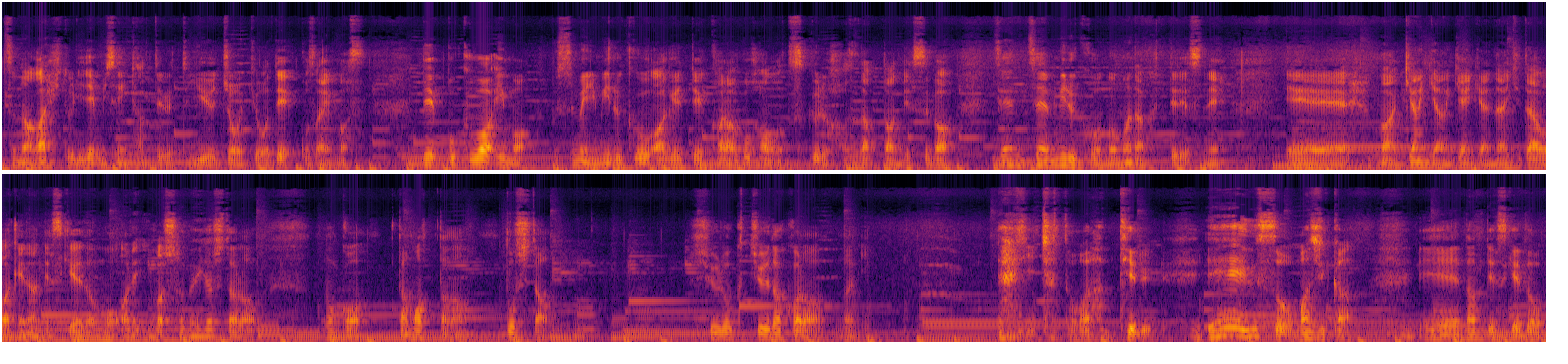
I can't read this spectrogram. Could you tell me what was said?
妻が1人で店に立ってるという状況でございます。で僕は今娘にミルクをあげてからご飯を作るはずだったんですが全然ミルクを飲まなくてですねえー、まあギャンギャンギャンギャン泣いてたわけなんですけれどもあれ今喋りだしたらなんか黙ったなどうした収録中だから何何ちょっと笑ってるえー、嘘マジかえー、なんですけど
